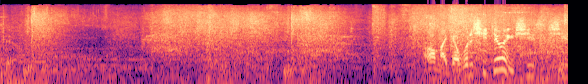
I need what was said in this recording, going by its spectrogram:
too. Oh my god, what is she doing? She's she's.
